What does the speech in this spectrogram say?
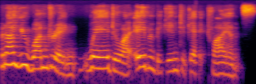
But are you wondering where do I even begin to get clients,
